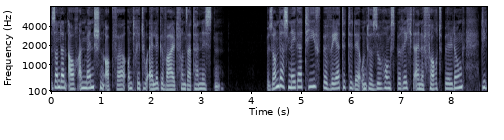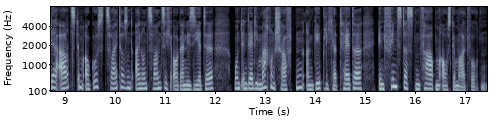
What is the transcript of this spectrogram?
sondern auch an Menschenopfer und rituelle Gewalt von Satanisten. Besonders negativ bewertete der Untersuchungsbericht eine Fortbildung, die der Arzt im August 2021 organisierte und in der die Machenschaften angeblicher Täter in finstersten Farben ausgemalt wurden.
